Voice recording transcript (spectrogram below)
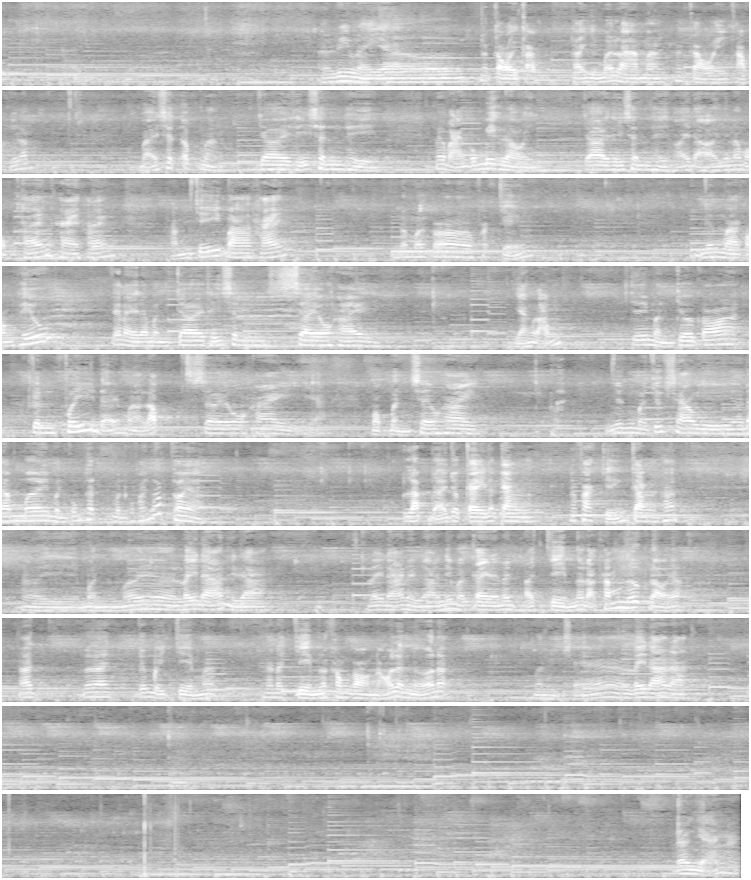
riêu ờ, này ờ, nó còi cọc tại vì mới làm mà nó còi cọc dữ lắm. Bể xích úp mà chơi thủy sinh thì mấy bạn cũng biết rồi chơi thủy sinh thì phải đợi cho nó một tháng, hai tháng, thậm chí 3 tháng nó mới có phát triển. Nhưng mà còn thiếu, cái này là mình chơi thủy sinh CO2 dạng lỏng, chứ mình chưa có kinh phí để mà lắp CO2 một bình CO2 nhưng mà trước sau gì đam mê mình cũng thích, mình cũng phải lắp thôi à. Lắp để cho cây nó căng nó phát triển căng hết. Rồi mình mới lấy đá này ra. Lấy đá này ra. Nếu mà cây này nó đã chìm nó đã thấm nước rồi á nó, nó đã chuẩn bị chìm á nó đã chìm nó không còn nổi lên nữa đó. Mình sẽ lấy đá ra. Đơn giản thôi.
